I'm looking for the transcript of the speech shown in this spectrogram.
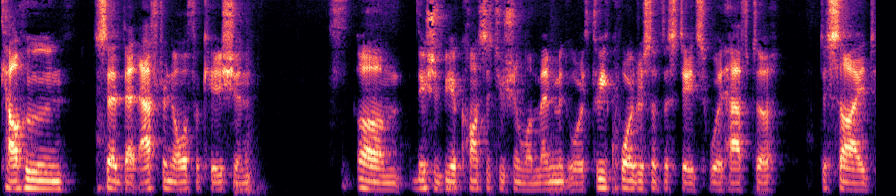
Calhoun said that after nullification, um, there should be a constitutional amendment, or three quarters of the states would have to decide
